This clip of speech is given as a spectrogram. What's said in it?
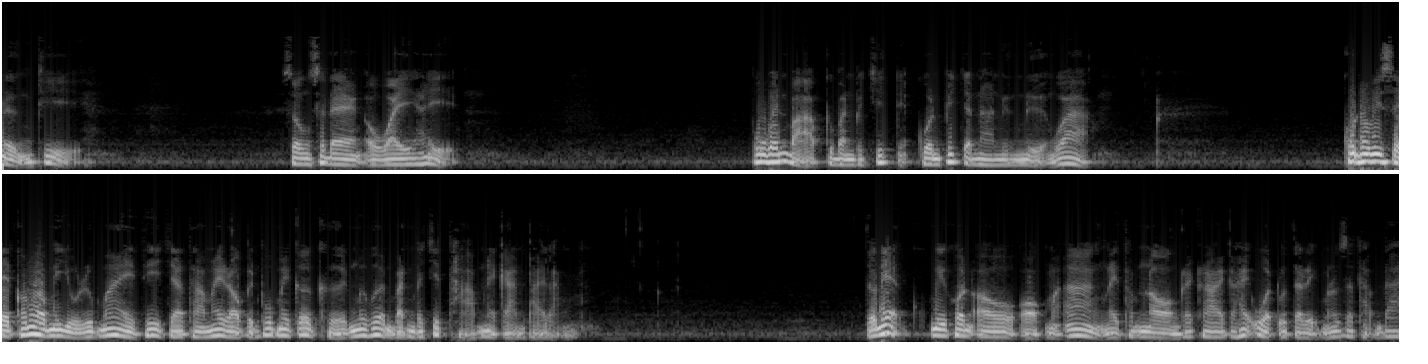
หนึ่งที่ทรงแสดงเอาไว้ให้ ผู้เว้นบาปคือบรรพชิตเนี่ยควรพิจารณาหนึ่งเนืองว่า คุณวิเศษของเรามีอยู่หรือไม่ที่จะทำให้เราเป็นผู้ไม่เก้อเขินเมื่อเพื่อนบรรพชิตถามในการภายหลัง ตัวเนี้ยมีคนเอาออกมาอ้างในทำนองคล้ายๆก็ให้อวดอุตริมนุสธรรมได้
